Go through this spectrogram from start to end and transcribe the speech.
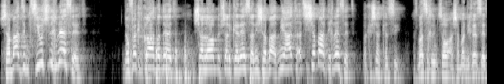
שבת זה מציאות שנכנסת. דופקת כל אחד בדלת, שלום, אפשר להיכנס, אני שבת. מי את? את שבת, נכנסת. בבקשה, כנסי. אז מה צריך למצוא? השבת נכנסת,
